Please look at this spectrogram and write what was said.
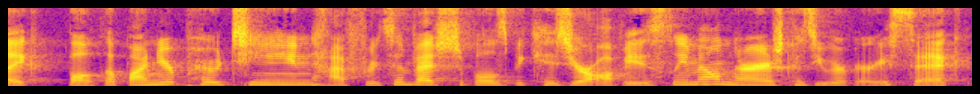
like bulk up on your protein, have fruits and vegetables because you're obviously malnourished because you were very sick.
